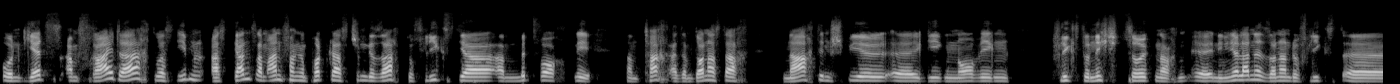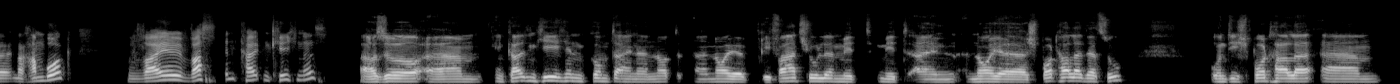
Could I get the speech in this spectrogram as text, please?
und jetzt am Freitag, du hast eben hast ganz am Anfang im Podcast schon gesagt, du fliegst ja am Mittwoch, nee, am Tag, also am Donnerstag nach dem Spiel äh, gegen Norwegen, fliegst du nicht zurück nach äh, in die Niederlande, sondern du fliegst äh, nach Hamburg, weil was in Kaltenkirchen ist? Also ähm, in Kaltenkirchen kommt eine, not, eine neue Privatschule mit, mit einer neuen Sporthalle dazu. Und die Sporthalle ähm,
